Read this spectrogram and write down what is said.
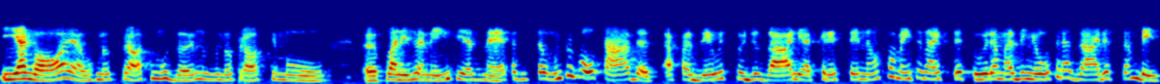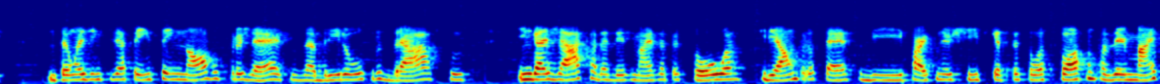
E agora, os meus próximos anos, o meu próximo planejamento e as metas estão muito voltadas a fazer o Estúdio Zalia crescer não somente na arquitetura, mas em outras áreas também. Então, a gente já pensa em novos projetos, abrir outros braços, engajar cada vez mais a pessoa, criar um processo de partnership que as pessoas possam fazer mais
